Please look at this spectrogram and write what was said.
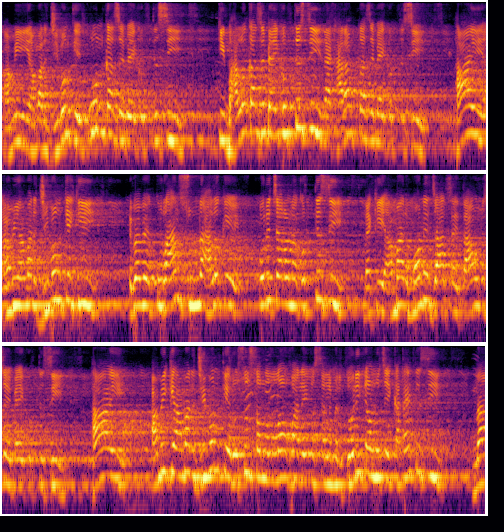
আমি আমার জীবনকে কোন কাজে ব্যয় করতেছি? কি ভালো কাজে ব্যয় করতেছি না খারাপ কাজে ব্যয় করতেছি? হাই, আমি আমার জীবনকে কি এভাবে কোরআন সুন্না আলোকে পরিচালনা করতেছি নাকি আমার মনে যা চাই তা অনুযায়ী ব্যয় করতেছি? হাই, আমি কি আমার জীবনকে রসুল সাল্লাহ আলী আসাল্লামের তরিকা অনুযায়ী কাটাইতেছি? না,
